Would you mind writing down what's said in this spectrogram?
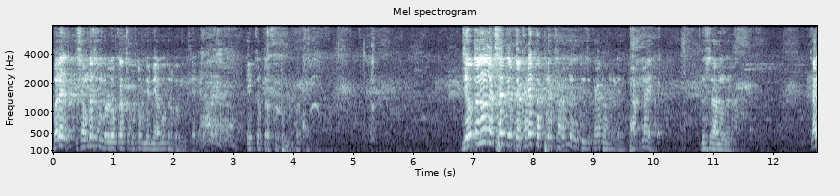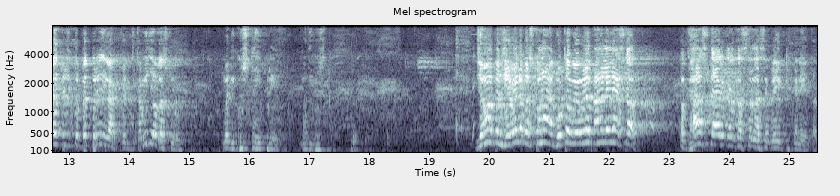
बरेच शंभर शंभर लोकांचं कुटुंब मी अगोदर बघितलेलं एकत्र कुटुंब जेवताना लक्षात येतं खरे कपडे खराब झाले तुझे काय भानगड आहे? फाटलाय. दुसरा मुलगा कारण तुझी तब्येत बरी नाही कमी जेवलास तू. मध्ये घुसताही प्रेममध्ये घुसत जेव्हा आपण जेवायला बसतो ना बोट वेगवेगळ्या बांधलेले असतात. घास तयार करत असताना सगळे एक ठिकाणी येतात.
